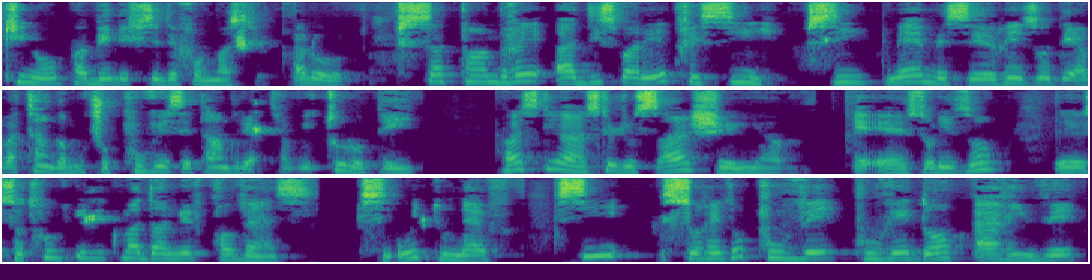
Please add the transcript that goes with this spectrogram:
qui n'ont pas bénéficié des formations. Alors, ça tendrait à disparaître si, si même ces réseaux des Abatanga Mucho pouvaient s'étendre à travers tout le pays. Parce que, à ce que je sache, il y a, ce réseau euh, se trouve uniquement dans neuf provinces, huit ou neuf. Si ce réseau pouvait, pouvait donc arriver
